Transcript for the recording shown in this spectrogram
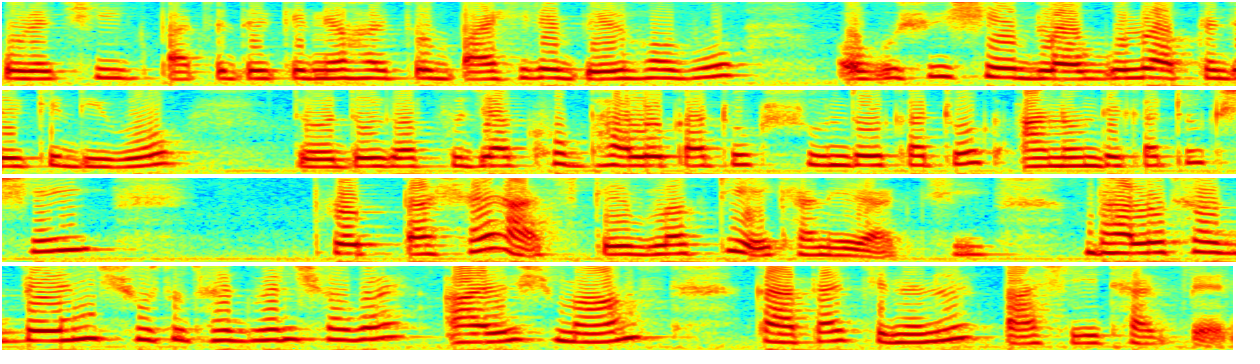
করেছি। বাচ্চাদেরকে নিয়ে হয়তো বাইরে বের হব। অবশ্যই সেই ব্লগগুলো আপনাদেরকে দিব। তো দুর্গাপূজা খুব ভালো কাটুক, সুন্দর কাটুক, আনন্দে কাটুক, সেই প্রত্যাশায় আজকের ব্লগটি এখানে রাখছি। ভালো থাকবেন, সুস্থ থাকবেন সবাই। আয়ুষ মামস, কাতার চ্যানেলের পাশেই থাকবেন।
